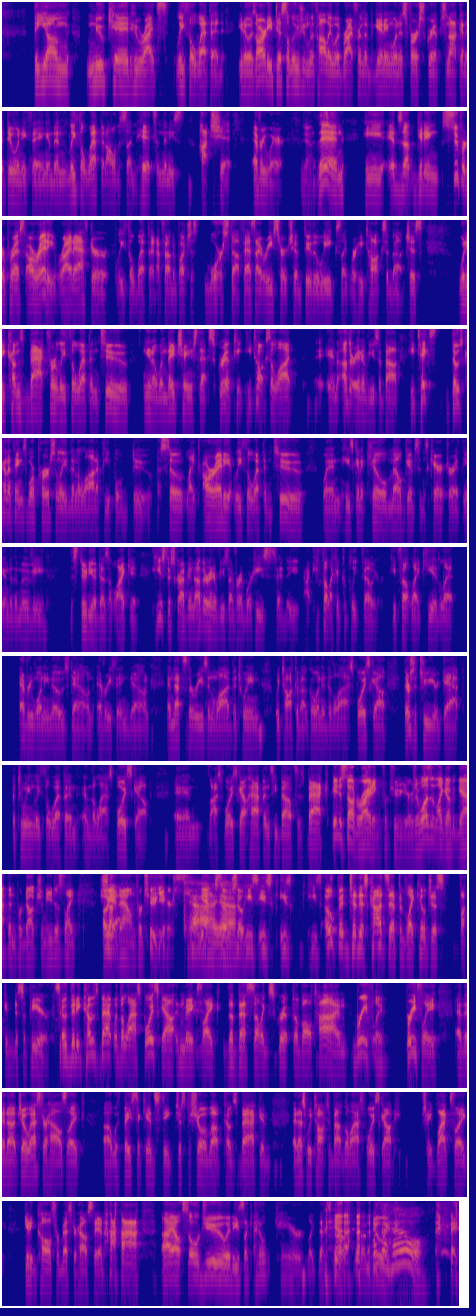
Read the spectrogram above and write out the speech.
the young new kid who writes Lethal Weapon, you know, is already disillusioned with Hollywood right from the beginning when his first script's not going to do anything. And then Lethal Weapon all of a sudden hits and then he's hot shit everywhere. Yeah. Then he ends up getting super depressed already right after Lethal Weapon. I found a bunch of more stuff as I research him through the weeks, like where he talks about just when he comes back for Lethal Weapon 2, you know, when they changed that script, he, he talks a lot in other interviews about he takes those kind of things more personally than a lot of people do. So, like already at Lethal Weapon 2, when he's going to kill Mel Gibson's character at the end of the movie, the studio doesn't like it. He's described in other interviews I've read where he's said he, he felt like a complete failure. He felt like he had let everyone he knows down, everything down. And that's the reason why between we talk about going into the last Boy Scout, there's a 2-year gap between Lethal Weapon and the last Boy Scout. And last Boy Scout happens, he bounces back. He just stopped writing for two years. It wasn't like a gap in production. He just like Oh, shut yeah. down for two years. Yeah, yeah, so yeah. so he's he's he's he's open to this concept of like he'll just fucking disappear. So then he comes back with the last Boy Scout and makes like the best-selling script of all time Briefly. briefly, and then uh, Joe Eszterhas like uh, with Basic Instinct just to show him up comes back and and as we talked about in the last Boy Scout, Shane Black's like getting calls from Eszterhas saying, "Ha ha, I outsold you," and he's like, "I don't care, like that's Yeah. not what I'm doing. What the hell?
